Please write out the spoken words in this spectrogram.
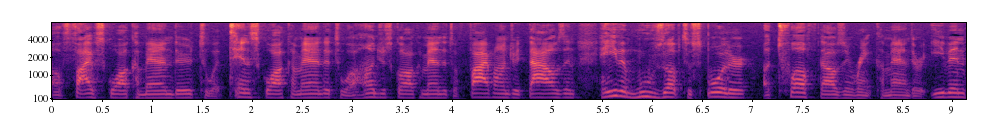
a five squad commander to a 10 squad commander to a 100 squad commander to 500,000. He even moves up to spoiler a 12,000 rank commander, even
